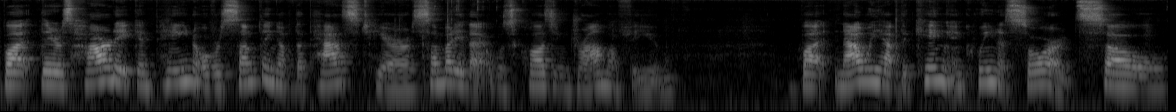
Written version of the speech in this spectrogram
But there's heartache and pain over something of the past here, somebody that was causing drama for you. But now we have the King and Queen of Swords. So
